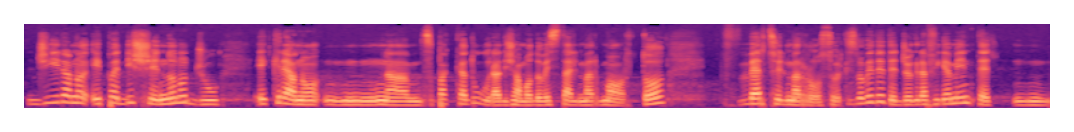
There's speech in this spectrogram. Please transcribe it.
girano e poi discendono giù e creano una spaccatura diciamo, dove sta il Mar Morto verso il Mar Rosso, perché se lo vedete geograficamente mh,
